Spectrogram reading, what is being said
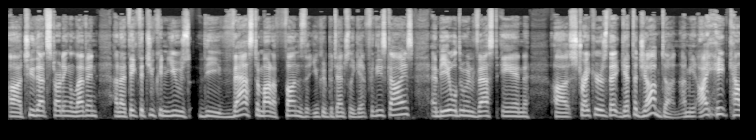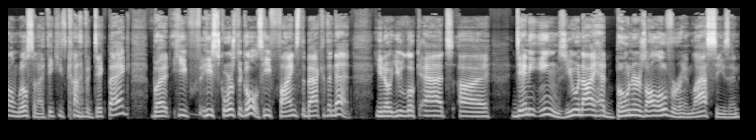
uh, to that starting 11. And I think that you can use the vast amount of funds that you could potentially get for these guys and be able to invest in uh, strikers that get the job done. I mean, I hate Callum Wilson. I think he's kind of a dickbag, but he he scores the goals. He finds the back of the net. You know, you look at uh, Danny Ings. You and I had boners all over him last season.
